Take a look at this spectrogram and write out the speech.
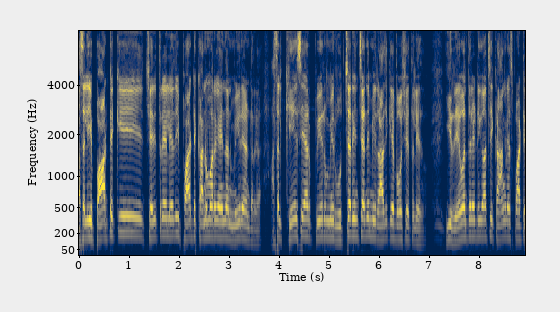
అసలు ఈ పార్టీకి చరిత్రే లేదు ఈ పార్టీ కనుమరుగైందని మీరే అంటారు కదా. అసలు కేసీఆర్ పేరు మీరు ఉచ్చరించండి మీ రాజకీయ భవిష్యత్తు లేదు. ఈ రేవంత్ రెడ్డి కావచ్చు ఈ కాంగ్రెస్ పార్టీ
